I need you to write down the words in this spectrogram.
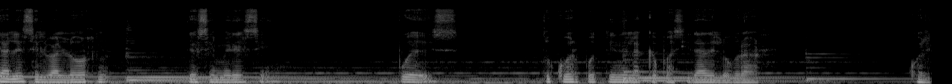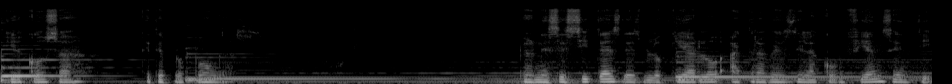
y dales el valor que se merecen, pues tu cuerpo tiene la capacidad de lograr cualquier cosa que te propongas, pero necesitas desbloquearlo a través de la confianza en ti.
